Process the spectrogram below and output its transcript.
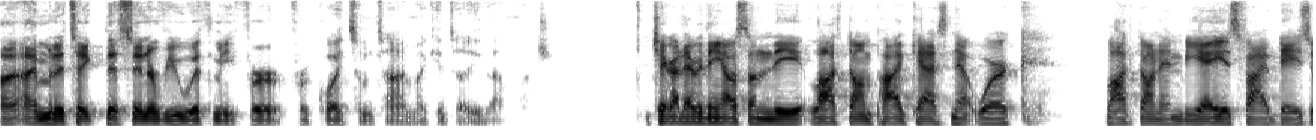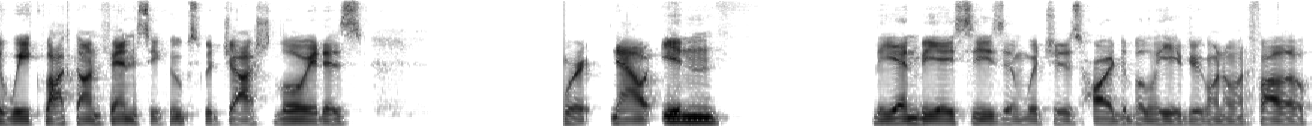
I, am going to take this interview with me for for quite some time. I can tell you that much. Check out everything else on the Locked On Podcast Network. Locked On NBA is five days a week. Locked On Fantasy Hoops with Josh Lloyd is we're now in the NBA season, which is hard to believe. You're going to want to follow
